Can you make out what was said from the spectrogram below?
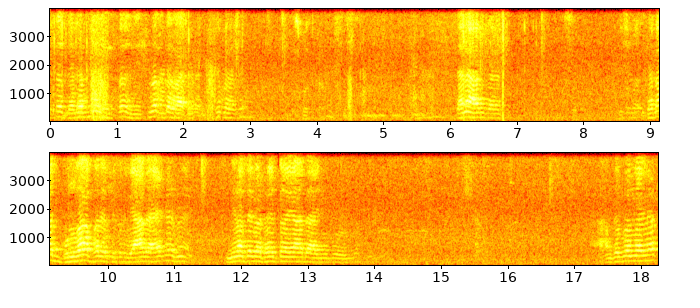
વિસ્મૃત કરવા કરે છે. કરે છે જગત ભૂલવા ફરે છે યાદ આવે છે ને નિરાતે બેઠો તો યાદ આવ્યું ભૂલ. આમ તો પણ મારી વાત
